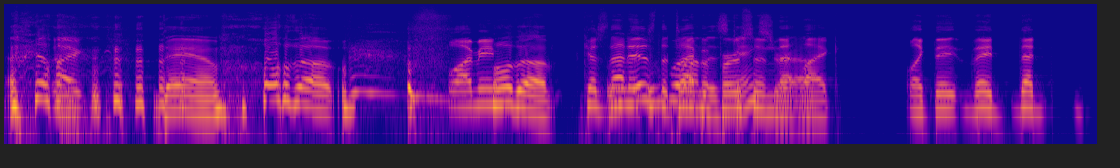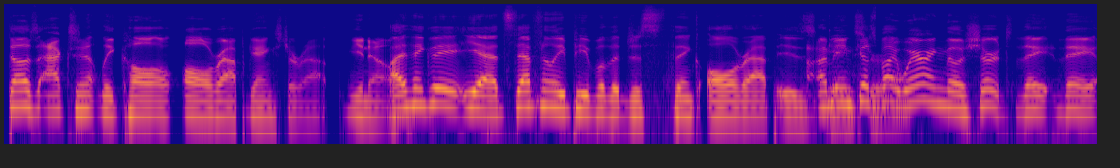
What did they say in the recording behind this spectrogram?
Like, damn, hold up, Well, I mean, hold up. because that is the type of person that rap? like like they they that does accidentally call all rap gangster rap, you know. I think they, yeah, it's definitely people that just think all rap is. I mean, because by wearing those shirts, they they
